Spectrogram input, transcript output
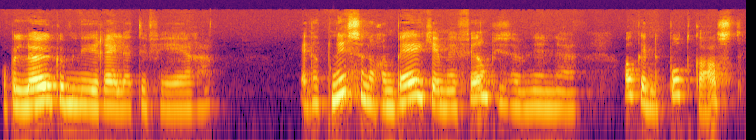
op een leuke manier relativeren. En dat missen nog een beetje in mijn filmpjes en in, uh, ook in de podcast.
